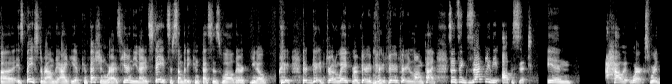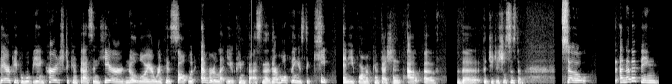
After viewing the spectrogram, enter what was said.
uh, is based around the idea of confession. Whereas here in the United States, if somebody confesses, well, they're you know they're getting thrown away for a very mm-hmm. very very very long time. So it's exactly the opposite in how it works. Where there, people will be encouraged to confess, and here, no lawyer worth his salt would ever let you confess. And their whole thing is to keep any form of confession out of the the judicial system. So another thing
